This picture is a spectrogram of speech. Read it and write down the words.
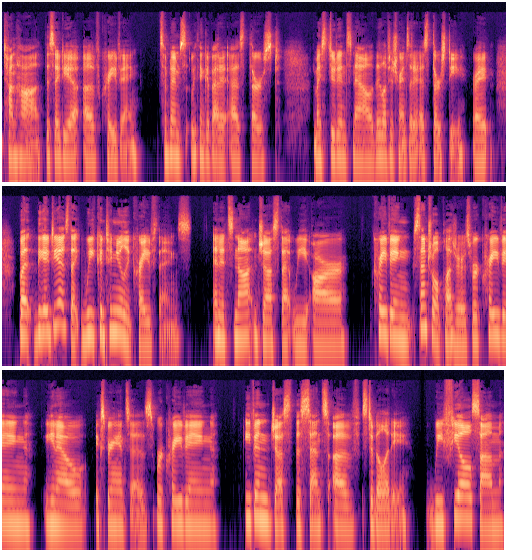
tanha this idea of craving. Sometimes we think about it as thirst. My students now, they love to translate it as thirsty, right? But the idea is that we continually crave things. And it's not just that we are craving sensual pleasures, we're craving, you know, experiences, we're craving even just the sense of stability. We feel some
